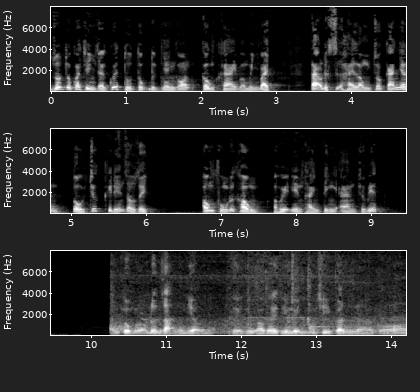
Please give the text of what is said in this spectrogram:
giúp cho quá trình giải quyết thủ tục được nhanh gọn, công khai và minh bạch, tạo được sự hài lòng cho cá nhân, tổ chức khi đến giao dịch. Ông Phùng Đức Hồng ở huyện Yên Thành, tỉnh Nghệ An cho biết. Tục nó đơn giản hơn nhiều. Để thì vào đây thì mình cũng chỉ cần à, có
